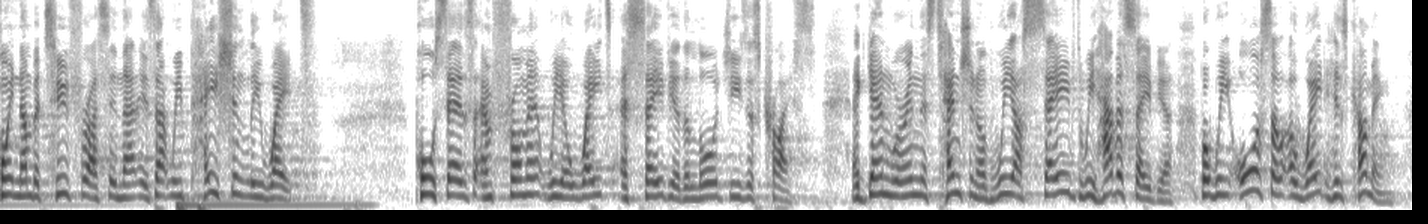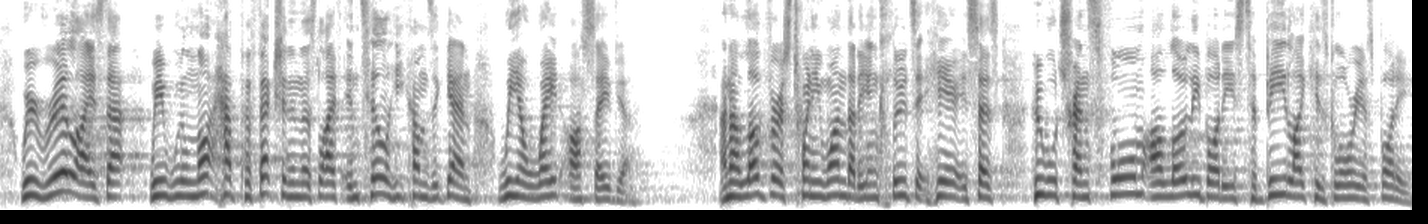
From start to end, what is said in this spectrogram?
Point number two for us in that is that we patiently wait. Paul says, and from it we await a Savior, the Lord Jesus Christ. Again, we're in this tension of we are saved, we have a Savior, but we also await His coming. We realize that we will not have perfection in this life until He comes again. We await our Savior. And I love verse 21 that he includes it here. It says, Who will transform our lowly bodies to be like His glorious body.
